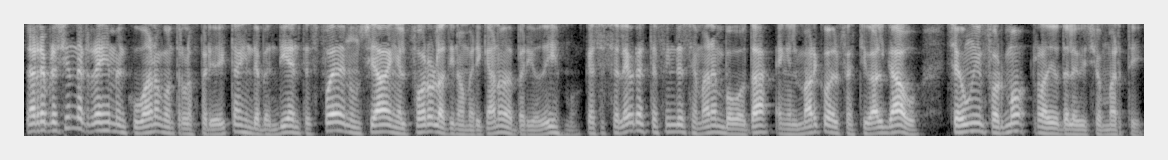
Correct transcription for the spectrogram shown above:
La represión del régimen cubano contra los periodistas independientes fue denunciada en el Foro Latinoamericano de Periodismo, que se celebra este fin de semana en Bogotá en el marco del Festival Gabo, según informó Radio Televisión Martí.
